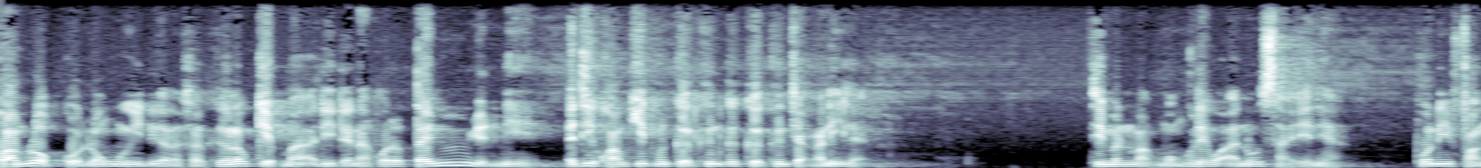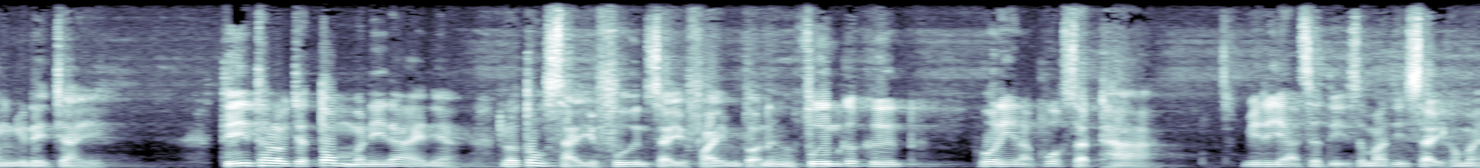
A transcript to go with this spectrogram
ความโลภโกรธหลงมือเดือดครับคือเราเก็บมาอดีตอนาคตเราเต็มอยู่นี่ไอ้ที่ความคิดมันเกิดขึ้นก็เกิดขึ้นจากอันนี้แหละ ที่มันหมักหมมเขาเรียกว่าอนุสัยเนี่ย พวกนี้ฝังอยู่ในใจ ทีนี้ถ้าเราจะต้มมันนี้ได้เนี่ย เราต้องใส่ฟืนใส่ไฟมันต่อเนื่องฟืนก็คือ พวกนี้แหละพวกศรัทธา วิริยะสติสมาธิใส่เข้ามา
